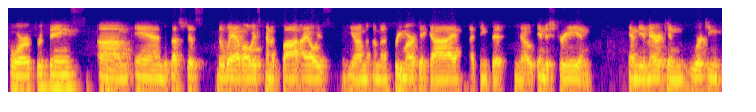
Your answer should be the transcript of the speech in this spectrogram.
for for things, um, and that's just the way I've always kind of thought. I always, you know, I'm, I'm a free market guy. I think that you know industry and and the American working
